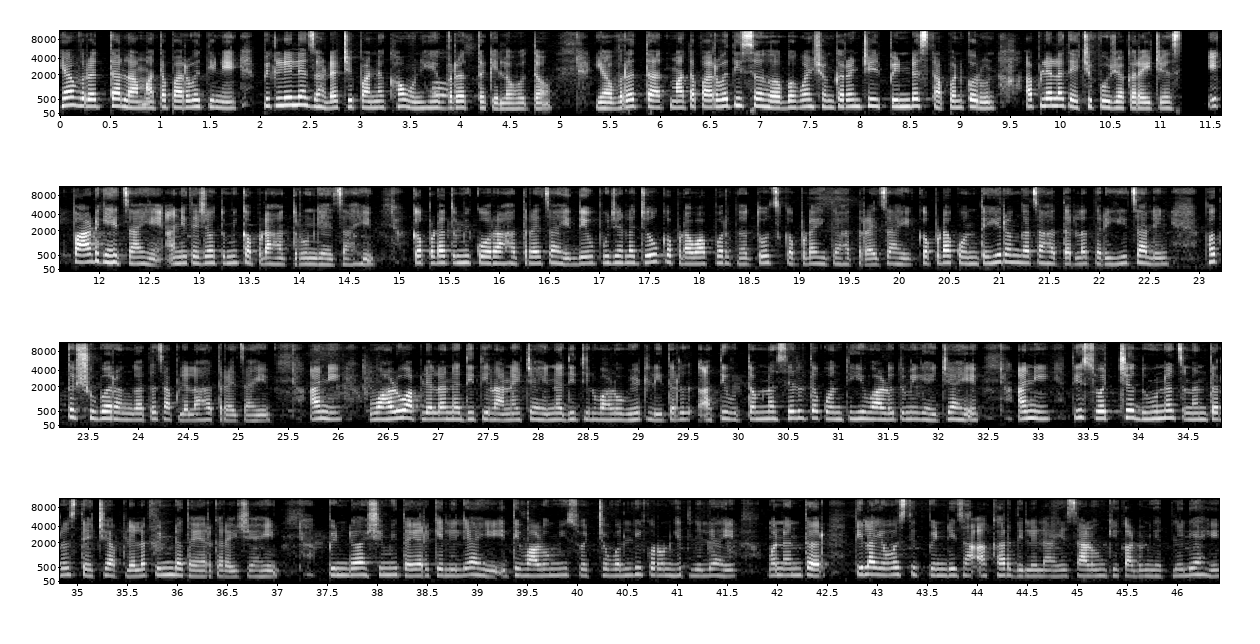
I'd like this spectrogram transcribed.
ह्या व्रताला माता पार्वतीने पिकलेल्या झाडाचे पानं खाऊन हे व्रत केलं होतं. या व्रतात माता पार्वतीसह भगवान शंकरांची पिंड स्थापन करून आपल्याला त्याची पूजा करायची असते. एक पाट घ्यायचा आहे आणि त्याच्यावर तुम्ही कपडा हातरून घ्यायचा आहे. कपडा तुम्ही कोरा हातरायचा आहे. देवपूजेला जो कपडा वापरता तोच कपडा इथे हातरायचा आहे. कपडा कोणत्याही रंगाचा हातरला तरीही चालेल. फक्त शुभ रंगातच आपल्याला हातरायचा आहे. आणि वाळू आपल्याला नदीतील आणायची आहे. नदीतील वाळू भेटली तर अतिउत्तम नसेल तर कोणतीही वाळू तुम्ही घ्यायची आहे. आणि ती स्वच्छ धुवूनच नंतरच त्याची आपल्याला पिंड तयार करायची आहे. पिंड अशी मी तयार केलेली आहे. ती वाळू मी स्वच्छ वल्ली करून घेतलेली आहे व नंतर तिला व्यवस्थित पिंडीचा आकार दिलेला आहे. साळुंकी काढून घेतलेली आहे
